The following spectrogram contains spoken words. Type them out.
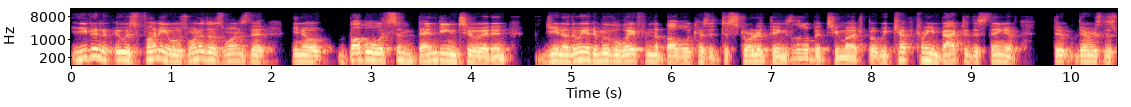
even it was funny it was one of those ones that you know bubble with some bending to it and you know then we had to move away from the bubble because it distorted things a little bit too much but we kept coming back to this thing of there was this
